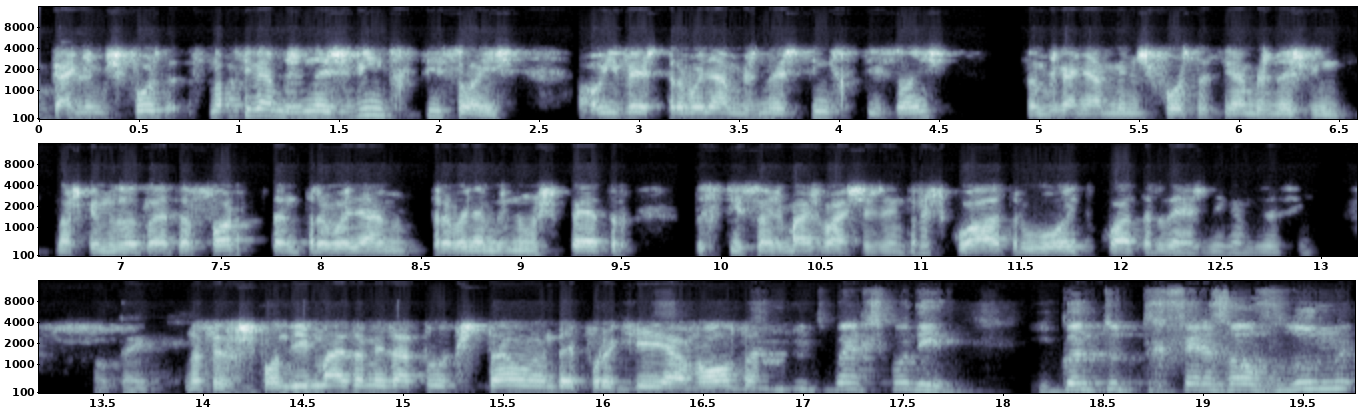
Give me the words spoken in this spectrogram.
Okay. Ganhamos força. Se nós estivermos nas 20 repetições, ao invés de trabalharmos nas 5 repetições, vamos ganhar menos força se estivermos nas 20. Nós queremos um atleta forte, portanto trabalhamos, trabalhamos num espectro de repetições mais baixas, entre as 4, 8, 4, 10, digamos assim. Ok. Não sei se respondi mais ou menos à tua questão, andei por aqui à volta. Muito bem respondido. E quando tu te referes ao volume,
